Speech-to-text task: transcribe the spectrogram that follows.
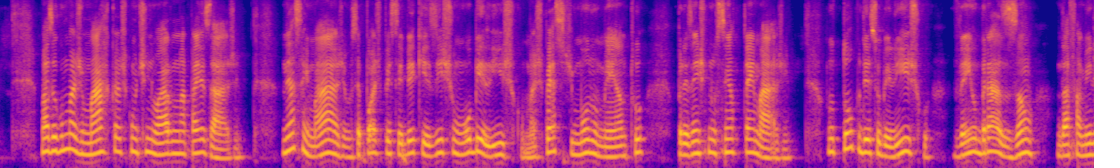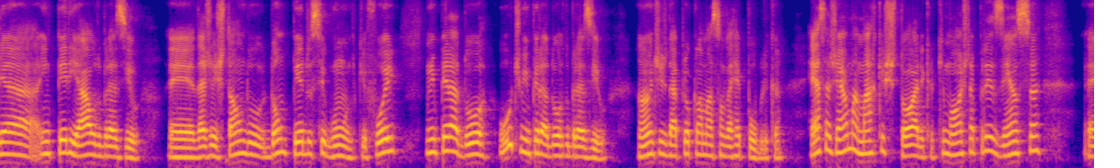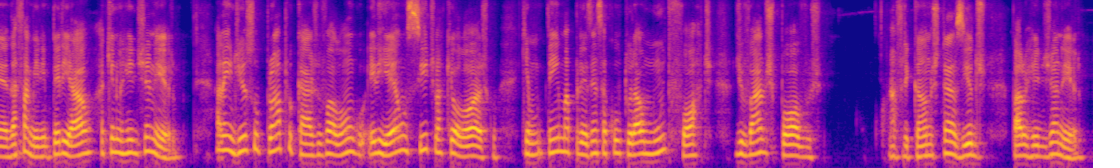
mas algumas marcas continuaram na paisagem. Nessa imagem, você pode perceber que existe um obelisco, uma espécie de monumento presente no centro da imagem. No topo desse obelisco vem o brasão da família imperial do Brasil, é, da gestão do Dom Pedro II, que foi o imperador, o último imperador do Brasil, antes da proclamação da República. Essa já é uma marca histórica que mostra a presença é, da família imperial aqui no Rio de Janeiro. Além disso, o próprio Cais do Valongo ele é um sítio arqueológico que tem uma presença cultural muito forte de vários povos africanos trazidos para o Rio de Janeiro.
